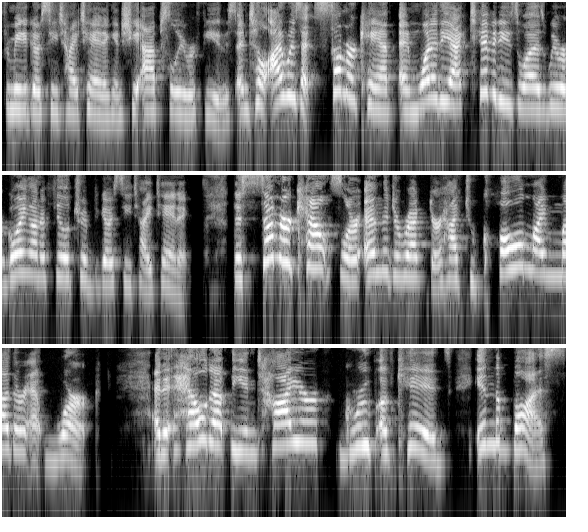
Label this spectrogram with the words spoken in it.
for me to go see Titanic and she absolutely refused until I was at summer camp and one of the activities was we were going on a field trip to go see Titanic. The summer counselor and the director had to call my mother at work and it held up the entire group of kids in the bus.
